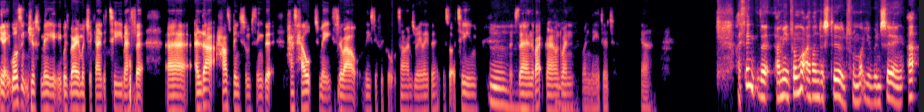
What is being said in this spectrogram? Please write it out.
you know, it wasn't just me; it was very much a kind of team effort, uh, and that has been something that has helped me throughout these difficult times. Really, the, the sort of team mm. that's there in the background when when needed. Yeah. I think that I mean, from what I've understood, from what you've been saying, at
